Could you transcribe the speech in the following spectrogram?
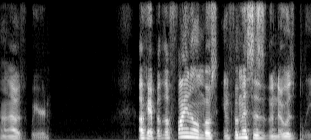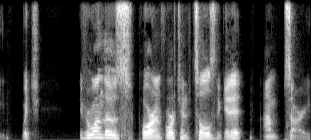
Oh, that was weird. Okay, but the final and most infamous is the nosebleed, which, if you're one of those poor unfortunate souls to get it, I'm sorry.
